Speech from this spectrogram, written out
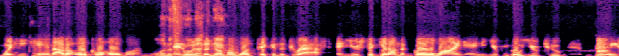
when he came out of Oklahoma, and was the name. number one pick in the draft and used to get on the goal line and you can go YouTube Billy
